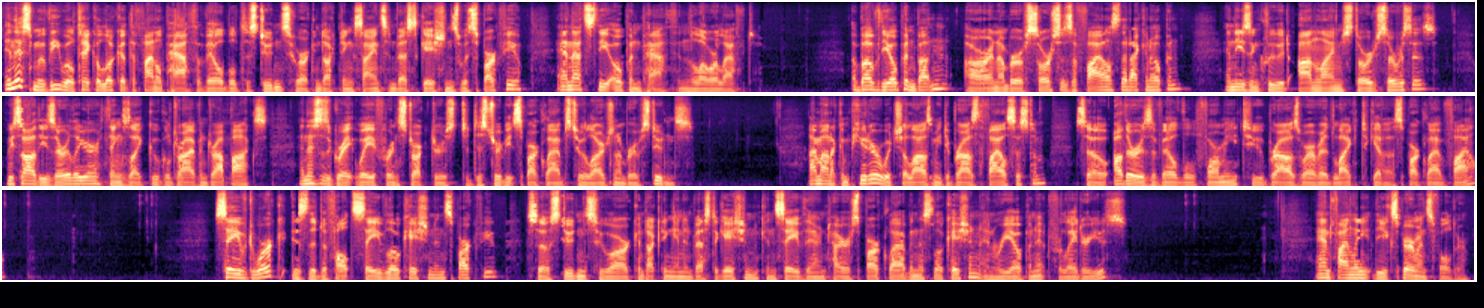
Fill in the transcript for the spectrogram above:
In this movie, we'll take a look at the final path available to students who are conducting science investigations with SPARKVUE, and that's the open path in the lower left. Above the open button are a number of sources of files that I can open, and these include online storage services. We saw these earlier, things like Google Drive and Dropbox, and this is a great way for instructors to distribute Spark Labs to a large number of students. I'm on a computer which allows me to browse the file system, so Other is available for me to browse wherever I'd like to get a SparkLab file. Saved work is the default save location in SPARKVUE, so students who are conducting an investigation can save their entire Spark lab in this location and reopen it for later use. And finally, the experiments folder.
